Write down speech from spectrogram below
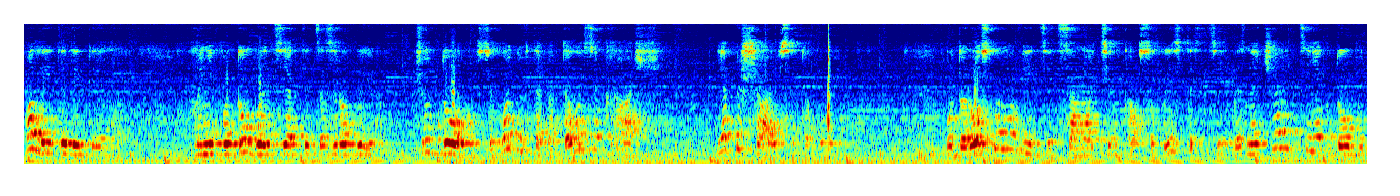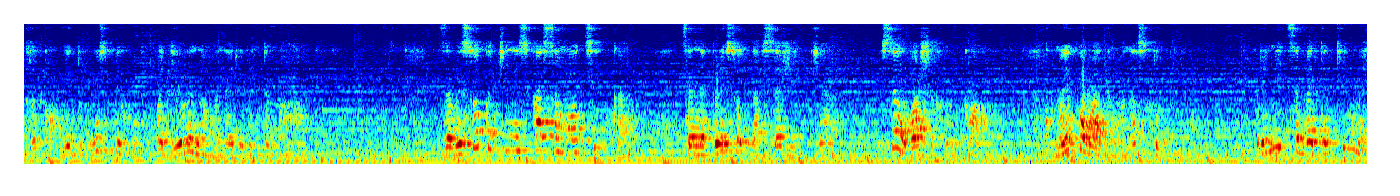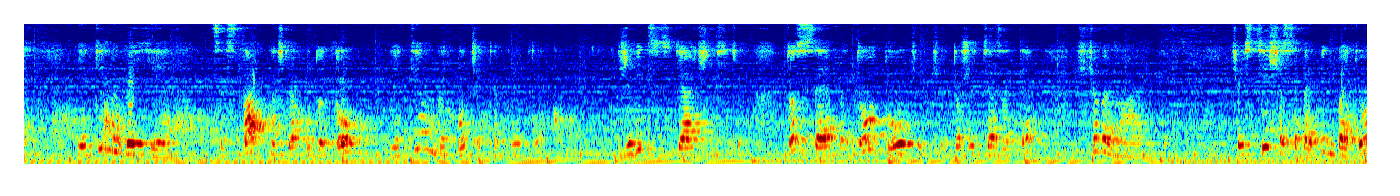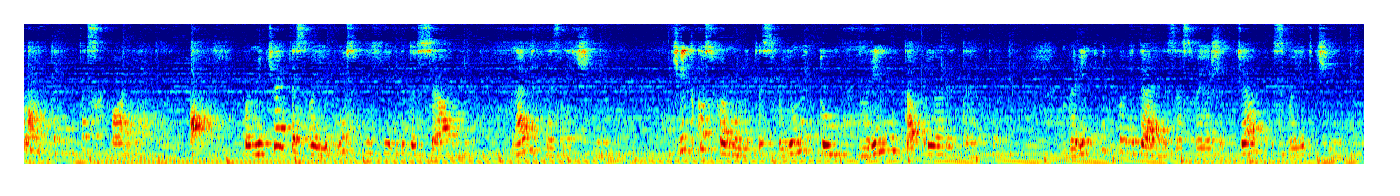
Хвалити дитину. Мені подобається, як ти це зробив. Чудово, сьогодні в тебе вдалося краще. Я пишаюся тобою. У дорослому віці самооцінка особистості визначається як добуток від успіху, поділеного на рівень домагання. За висока чи низька самооцінка це не присуд на все життя. Все у ваших руках. Ми порадимо наступне. Прийміть себе такими, якими ви є. Це старт на шляху до того, яким ви хочете бути. Живіть з вдячністю до себе, до оточуючих, до життя за те, що ви маєте. Частіше себе підбадьорюйте та схвалюйте. Помічайте свої успіхи і досягнення, навіть незначні. Чітко сформулюйте свою мету, мрію та пріоритети. Беріть відповідальність за своє життя і свої вчинки.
